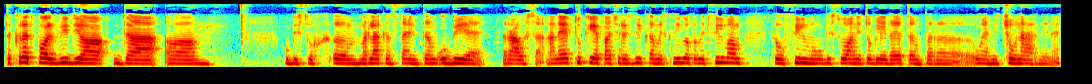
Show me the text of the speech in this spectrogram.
takrat pol vidijo, da um, v bistvu um, Marlakenstein tam ubije Rausa. Tukaj je pač razlika med knjigo in med filmom, ker v filmu v bistvu oni to gledajo tam pr, uh, v eni čovnarni. Ne.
